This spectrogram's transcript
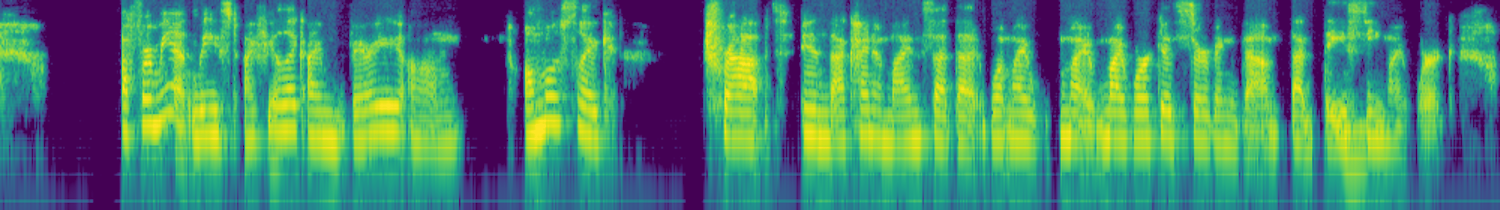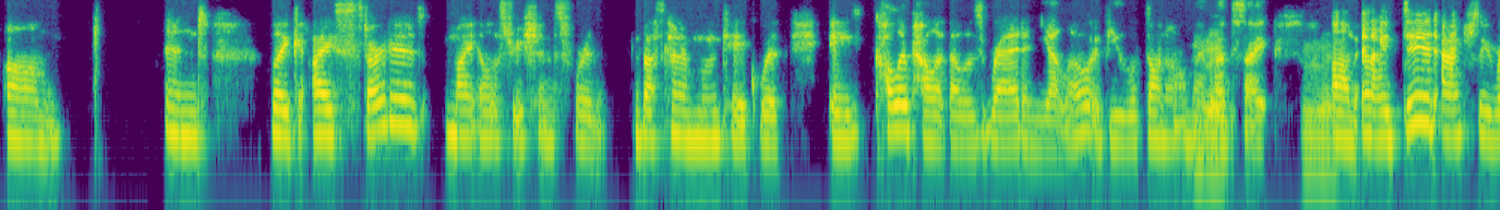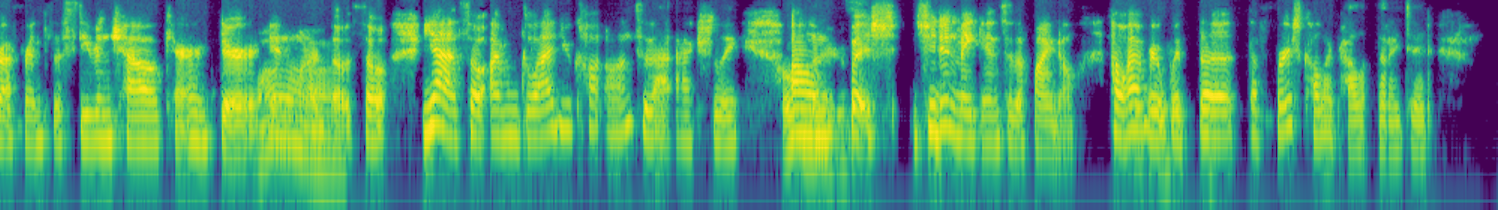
Uh, for me, at least, I feel like I'm very um, almost like trapped in that kind of mindset that what my my my work is serving them, that they mm-hmm. see my work, um, and like I started my illustrations for best kind of mooncake with a color palette that was red and yellow if you looked on it on my right. website right. um and i did actually reference the stephen chow character ah. in one of ah. those so yeah so i'm glad you caught on to that actually oh, um nice. but sh- she didn't make it into the final however okay. with the the first color palette that i did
